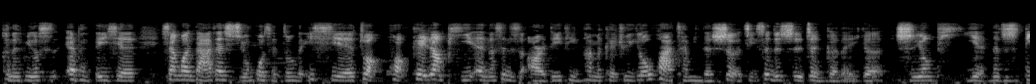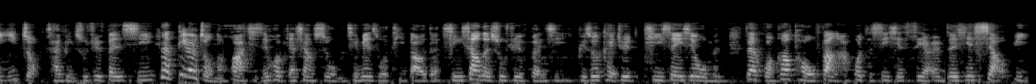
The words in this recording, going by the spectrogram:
可能比如说是 app 的一些相关大家在使用过程中的一些状况，可以让 PM 呢，甚至是 R RD team 他们可以去优化产品的设计，甚至是整个的一个使用体验。那这是第一种产品数据分析。那第二种的话，其实会比较像是我们前面所提到的行销的数据分析，比如说可以去提升一些我们在广告投放啊，或者是一些 CRM 这些效益，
